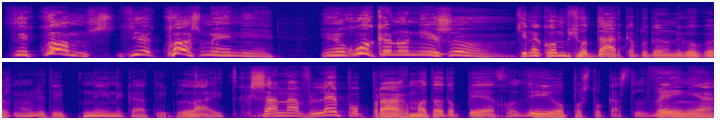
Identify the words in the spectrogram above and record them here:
Δικό μου, δικό μου είναι. Εγώ κανονίζω. Και είναι ακόμη πιο dark από τον κανονικό κόσμο, γιατί ναι, είναι κάτι light. Ξαναβλέπω πράγματα τα οποία έχω δει, όπως το Castlevania.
